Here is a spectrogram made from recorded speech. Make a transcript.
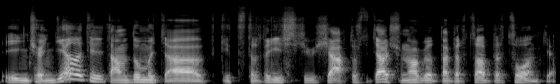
и ничего не делать, или там думать о каких-то стратегических вещах, потому что у тебя очень много операционки.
